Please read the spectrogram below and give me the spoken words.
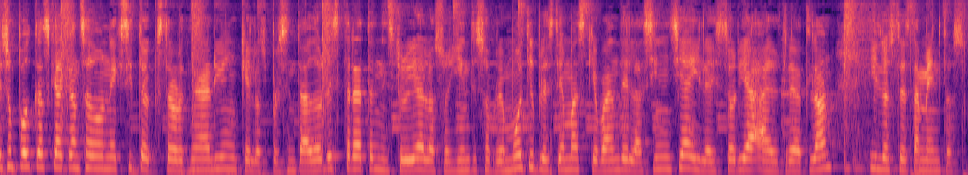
es un podcast que ha alcanzado un éxito extraordinario en que los presentadores tratan de instruir a los oyentes sobre múltiples temas que van de la ciencia y la historia al triatlón y los testamentos.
